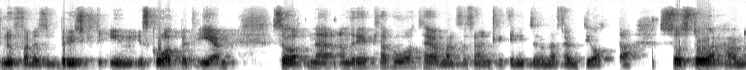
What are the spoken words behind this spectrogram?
knuffades bryskt in i skåpet igen. Så när André Clavaux tävlar för Frankrike 1958 så står han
